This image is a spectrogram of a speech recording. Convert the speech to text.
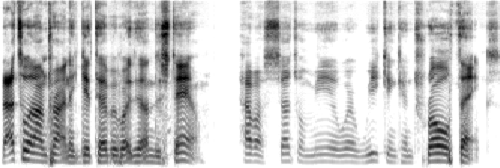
That's what I'm trying to get to everybody to understand. Have a central media where we can control things.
